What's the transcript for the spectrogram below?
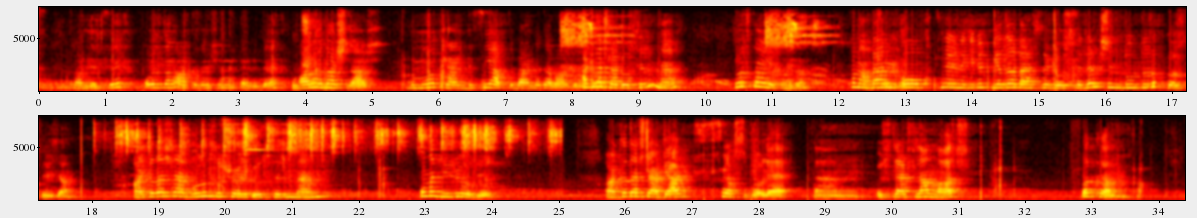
Tableti. O yüzden arkadaşımın evi de. Uçuyor mu? Arkadaşlar bunu kendisi yaptı. Bende de var bunu. arkadaşlar gösterir mi? göster yapımını. Tamam ben o kutunun yerine girip ya da ben size göstereyim. Şimdi durdurup göstereceğim. Arkadaşlar burası şöyle göstereyim ben. Ona giriyoruz. Arkadaşlar geldik. Şurası böyle üstler falan var. Bakın.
